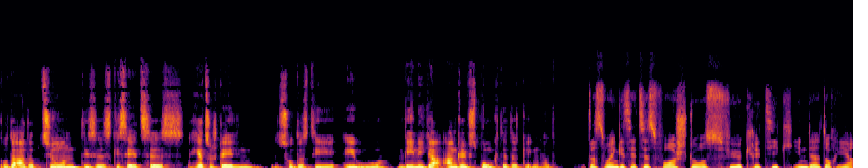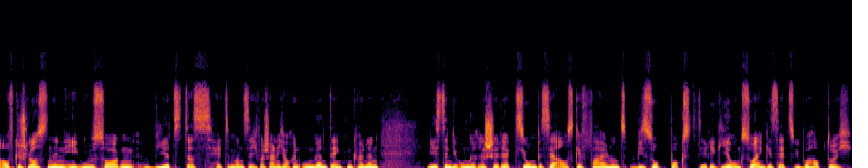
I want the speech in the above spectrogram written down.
oder Adaption dieses Gesetzes herzustellen, so dass die EU weniger Angriffspunkte dagegen hat. dass so ein Gesetzesvorstoß für Kritik in der doch eher aufgeschlossenen EU sorgen wird, das hätte man sich wahrscheinlich auch in Ungarn denken können. Wie ist denn die ungarische Reaktion bisher ausgefallen und wieso boxt die Regierung so ein Gesetz überhaupt durch?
